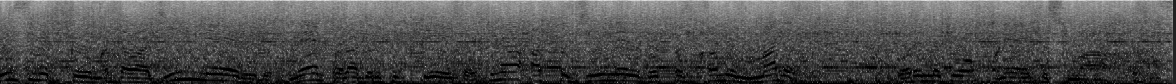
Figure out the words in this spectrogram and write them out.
Facebook または Gmail ですね。トラベル58沖縄 at gmail.com までご連絡をお願いいたします。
